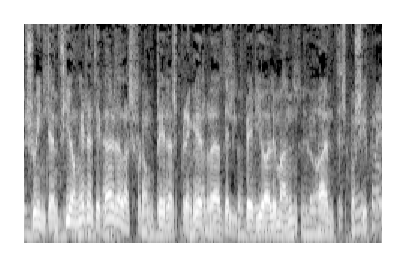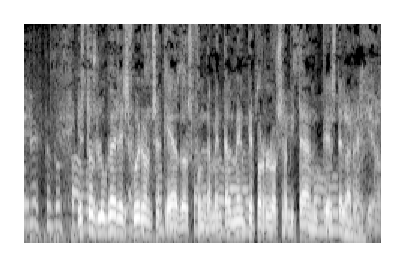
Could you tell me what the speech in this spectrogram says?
Su intención era llegar a las fronteras preguerra del imperio alemán lo antes posible. Estos lugares fueron saqueados fundamentalmente por los habitantes de la región.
